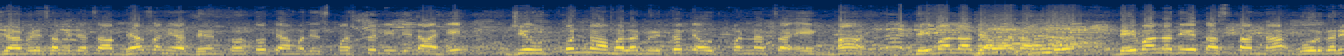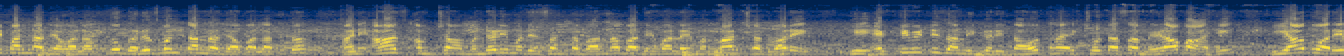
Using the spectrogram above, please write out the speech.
ज्यावेळेस आम्ही त्याचा अभ्यास आणि अध्ययन करतो त्यामध्ये स्पष्ट लिहिलेलं आहे जे उत्पन्न आम्हाला मिळतं त्या उत्पन्नाचा एक भाग देवाला द्यावा लागतो. देवाला देत असताना गोरगरिबांना द्यावा लागतो गरजवंतांना द्यावा लागतं. आणि आज आमच्या मंडळीमध्ये संत बारनाबा देवालय मनमाडच्याद्वारे ही ॲक्टिव्हिटीज आम्ही करीत आहोत. हा एक छोटासा मेळावा आहे. याद्वारे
